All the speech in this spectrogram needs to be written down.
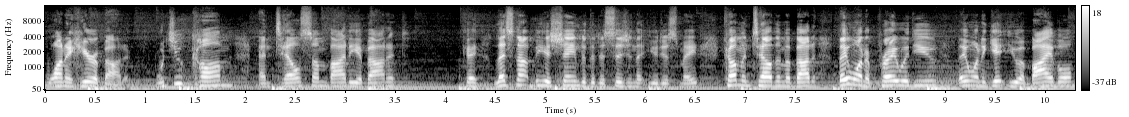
want to hear about it. Would you come and tell somebody about it? Okay, let's not be ashamed of the decision that you just made. Come and tell them about it. They want to pray with you, they want to get you a Bible.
